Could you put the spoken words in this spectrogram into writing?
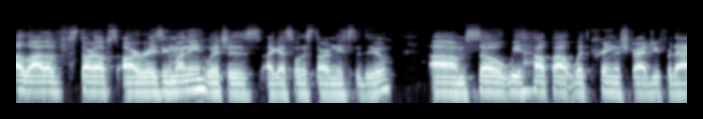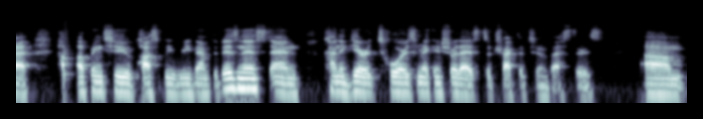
a lot of startups are raising money, which is, I guess, what a startup needs to do. Um, so we help out with creating a strategy for that, helping to possibly revamp the business and kind of gear it towards making sure that it's attractive to investors. Um,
